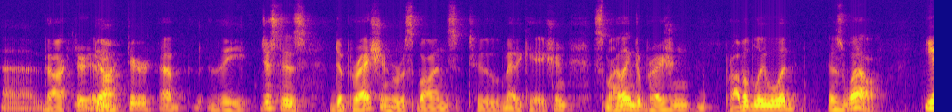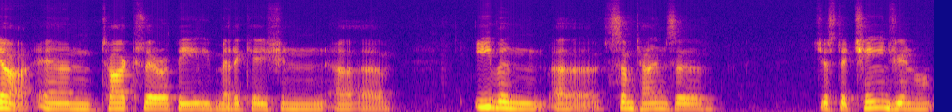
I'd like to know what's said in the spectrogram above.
uh, Doctor? I mean, doctor. uh, the just as depression responds to medication, smiling depression probably would as well. Yeah, and talk therapy, medication, uh, even uh, sometimes a, just a change in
